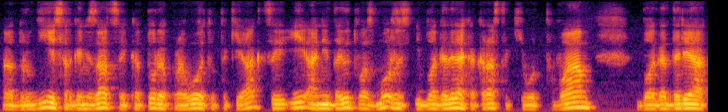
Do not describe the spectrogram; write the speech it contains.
А, другие есть организации, которые проводят вот такие акции, и они дают возможность, и благодаря как раз-таки вот вам, благодаря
